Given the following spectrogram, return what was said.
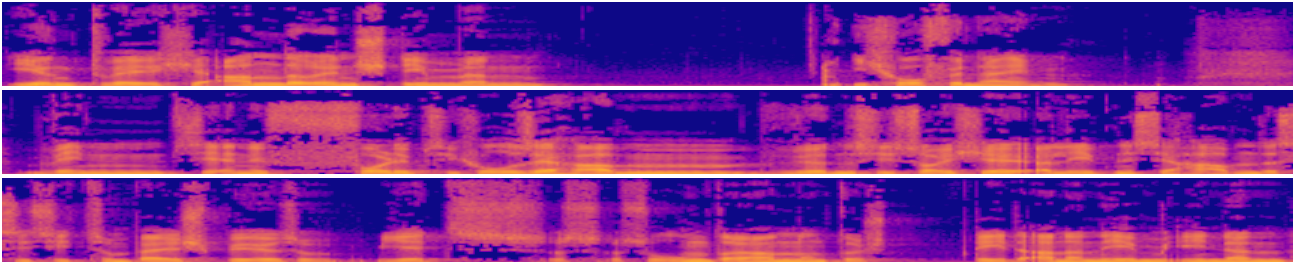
irgendwelche anderen Stimmen? Ich hoffe nein. Wenn Sie eine volle Psychose haben, würden Sie solche Erlebnisse haben, dass Sie sich zum Beispiel also jetzt so umdrehen und da steht einer neben Ihnen,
